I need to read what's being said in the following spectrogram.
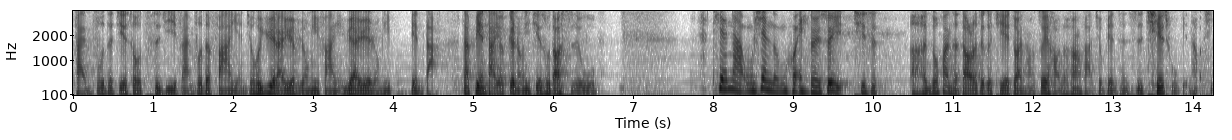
反复的接受刺激，反复的发炎，就会越来越容易发炎，越来越容易变大。那变大又更容易接触到食物。天哪，无限轮回。对，所以其实呃，很多患者到了这个阶段哈，最好的方法就变成是切除扁桃体。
